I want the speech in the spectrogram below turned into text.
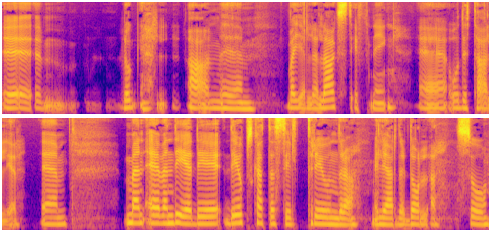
eh, log, ja, eh, vad gäller lagstiftning eh, och detaljer. Eh, men även det, det, det uppskattas till 300 miljarder dollar. Så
